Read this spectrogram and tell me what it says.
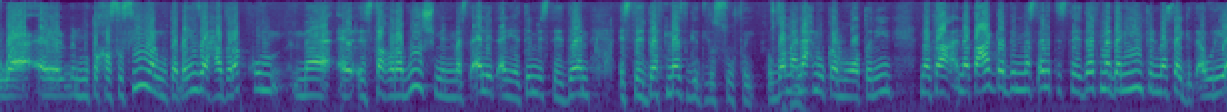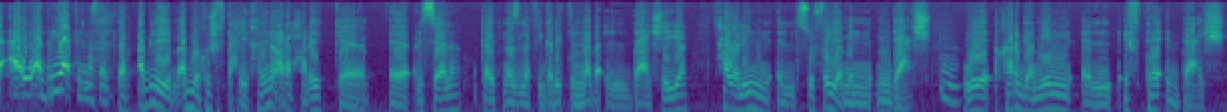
والمتخصصين والمتابعين زي حضراتكم ما آه، استغربوش من مسألة أن يتم استخدام استهداف مسجد للصوفية. ربما صحيح. نحن كمواطنين نتع- نتعجب من مسألة استهداف مدنيين في المساجد أو أو أبرياء في المساجد. طب قبل قبل ما نخش في التحليل خليني أقرأ لحضرتك آه، آه، رسالة كانت نازلة في جريدة النبأ الداعشية حوالين الصوفية من من داعش وخارجة من الافتاء الداعشي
